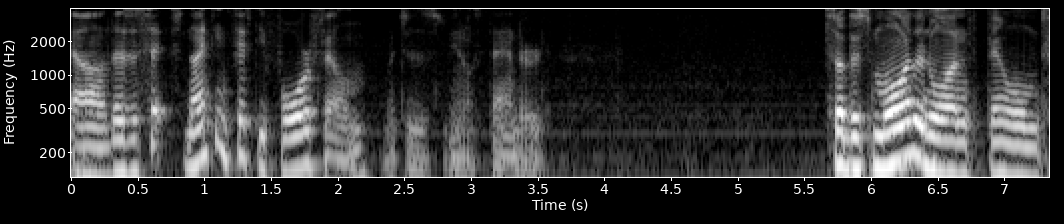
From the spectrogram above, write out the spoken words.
Uh, there's a six, 1954 film, which is you know standard. So there's more than one filmed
